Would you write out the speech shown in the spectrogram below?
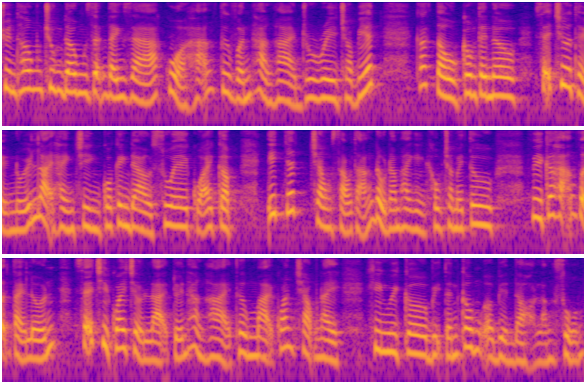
Truyền thông Trung Đông dẫn đánh giá của hãng tư vấn hàng hải Drewry cho biết các tàu container sẽ chưa thể nối lại hành trình qua kênh đảo Suez của Ai Cập ít nhất trong 6 tháng đầu năm 2024 vì các hãng vận tải lớn sẽ chỉ quay trở lại tuyến hàng hải thương mại quan trọng này khi nguy cơ bị tấn công ở Biển Đỏ lắng xuống.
